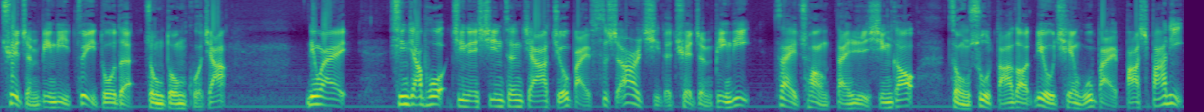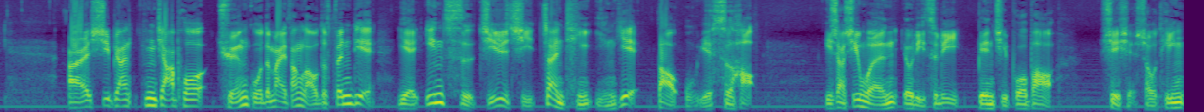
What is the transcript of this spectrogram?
确诊病例最多的中东国家。另外，新加坡今年新增加九百四十二起的确诊病例，再创单日新高，总数达到六千五百八十八例。而西边新加坡全国的麦当劳的分店也因此即日起暂停营业到五月四号。以上新闻由李自力编辑播报，谢谢收听。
